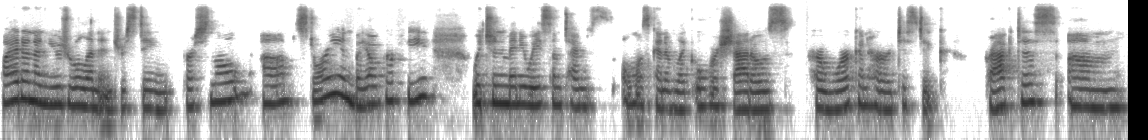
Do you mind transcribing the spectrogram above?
quite an unusual and interesting personal um, story and biography, which in many ways sometimes almost kind of like overshadows her work and her artistic practice. Um,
